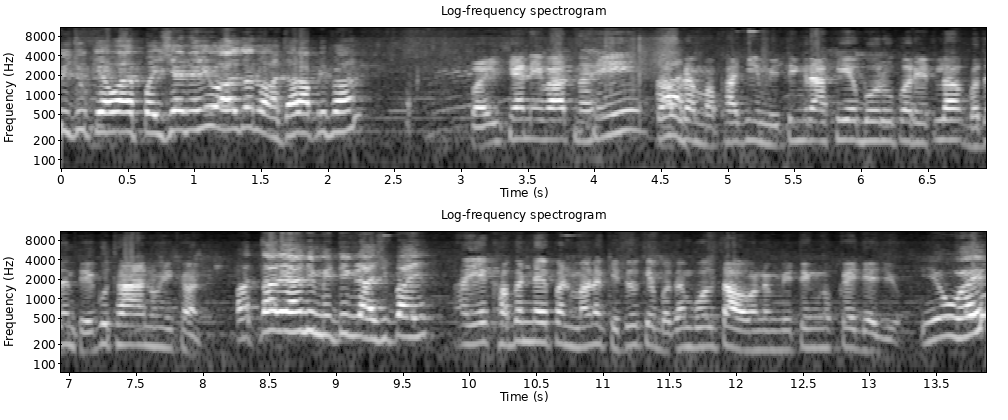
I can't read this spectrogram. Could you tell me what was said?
બીજું કહેવાય પૈસા નહીં આધાર આપણી પાસે. પૈસાની વાત નહીં. હા. આપણે મફાજી મીટિંગ રાખીએ બોર ઉપર એટલે બધાને ભેગું થવાનું ઈ કણ. અત્યારે એની મીટિંગ રાખી પાઈ. એ ખબર નહીં પણ મને કીધું કે બધા બોલતા હો અને મીટિંગનું કહી દેજો. એવું હોય?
